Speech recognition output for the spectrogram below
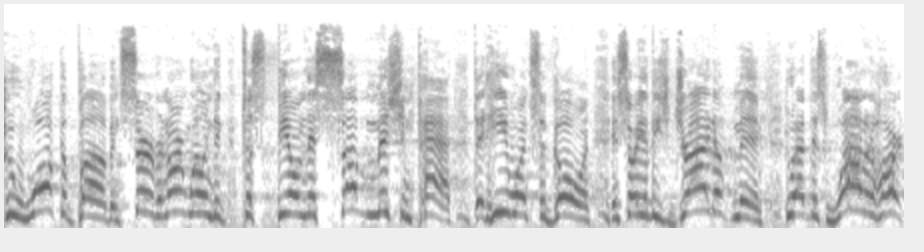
who walk above and serve and aren't willing to, to be on this submission path that he wants to go on. And so you have these dried up men who have this wild heart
